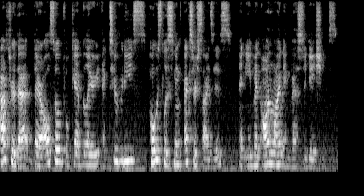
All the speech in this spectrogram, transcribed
After that, there are also vocabulary activities, post-listening exercises, and even online investigations.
